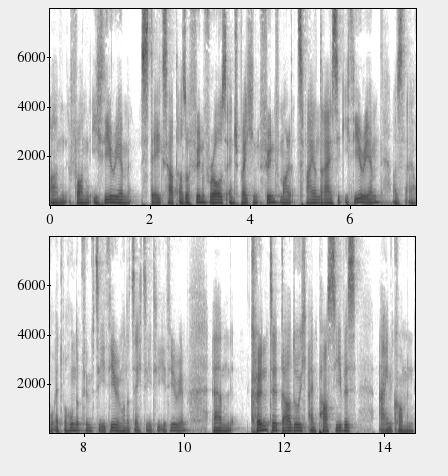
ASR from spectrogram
ähm, von Ethereum Stakes hat, also fünf Rolls entsprechen 5 mal 32 Ethereum, also etwa 150 Ethereum, 160 Ethereum, ähm, könnte dadurch ein passives Einkommen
